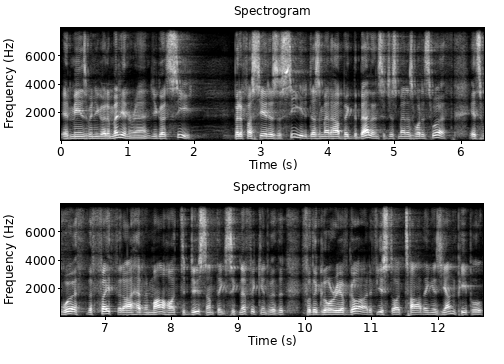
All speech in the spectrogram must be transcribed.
It means when you got a million rand, you got seed. But if I see it as a seed, it doesn't matter how big the balance, it just matters what it's worth. It's worth the faith that I have in my heart to do something significant with it for the glory of God. If you start tithing as young people,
